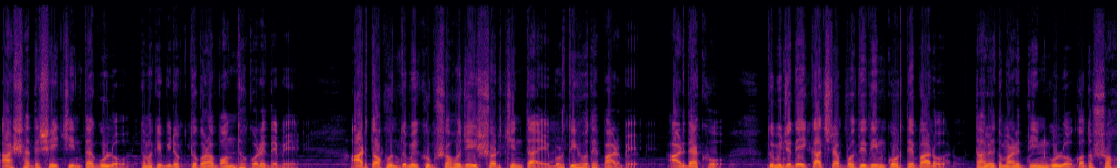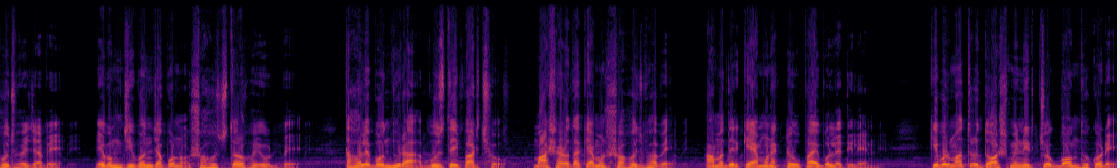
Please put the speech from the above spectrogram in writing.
আর সাথে সেই চিন্তাগুলো তোমাকে বিরক্ত করা বন্ধ করে দেবে। আর তখন তুমি খুব সহজেই ঈশ্বর চিন্তায় ব্রতী হতে পারবে। আর দেখো, তুমি যদি এই কাজটা প্রতিদিন করতে পারো, তাহলে তোমার দিনগুলো কত সহজ হয়ে যাবে, এবং জীবনযাপনও সহজতর হয়ে উঠবে। তাহলে বন্ধুরা, বুঝতেই পারছ, মা শারদা কেমন সহজভাবে আমাদেরকে এমন একটা উপায় বলে দিলেন। কেবলমাত্র দশ মিনিট চোখ বন্ধ করে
